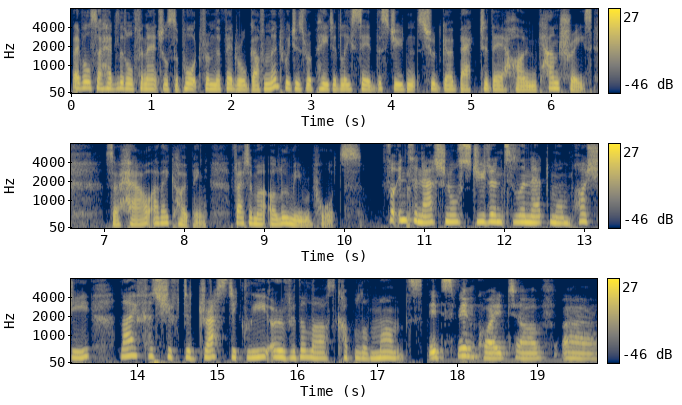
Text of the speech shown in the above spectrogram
They've also had little financial support from the federal government, which has repeatedly said the students should go back to their home countries. So, how are they coping? Fatima Olumee reports. For international student Linet Momposhi, life has shifted drastically over the last couple of months. It's been quite tough uh,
